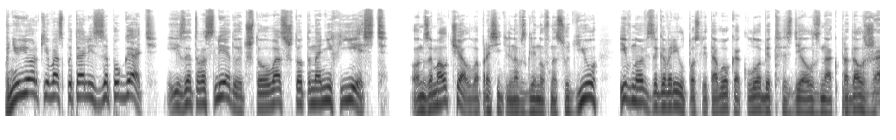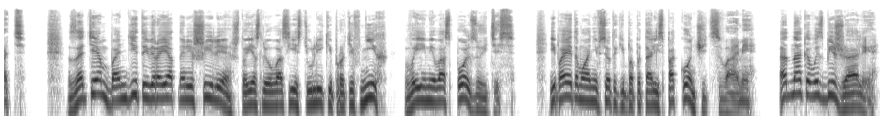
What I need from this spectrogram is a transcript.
В Нью-Йорке вас пытались запугать, и из этого следует, что у вас что-то на них есть». Он замолчал, вопросительно взглянув на судью, и вновь заговорил после того, как Лоббит сделал знак «продолжать». Затем бандиты, вероятно, решили, что если у вас есть улики против них, вы ими воспользуетесь. И поэтому они все-таки попытались покончить с вами. Однако вы сбежали.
